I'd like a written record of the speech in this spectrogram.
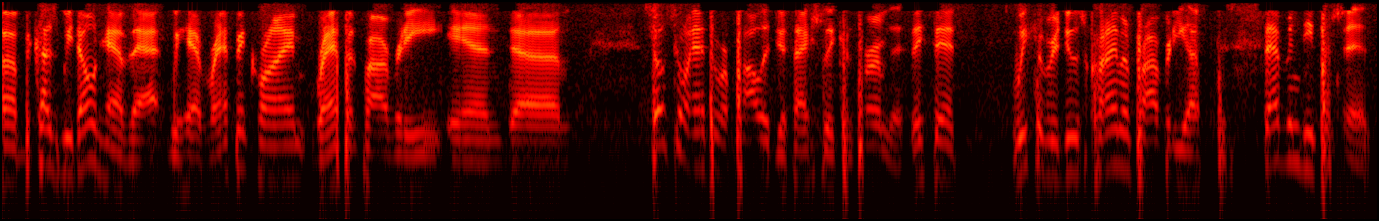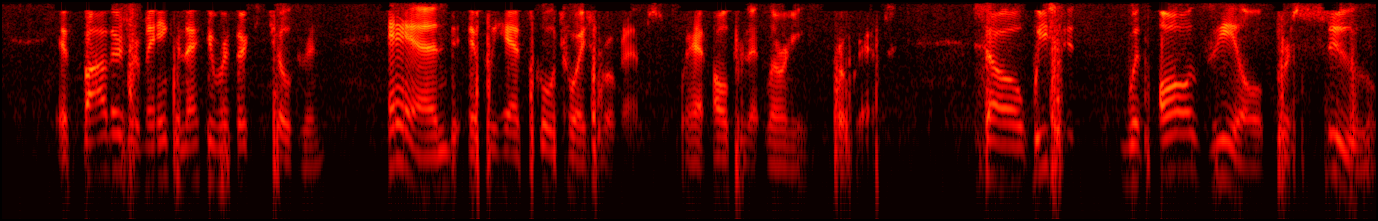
uh, because we don't have that, we have rampant crime, rampant poverty, and uh, social anthropologists actually confirmed this. They said we could reduce crime and poverty up to 70% if fathers remain connected with their children and if we had school choice programs, we had alternate learning programs. So we should, with all zeal, pursue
